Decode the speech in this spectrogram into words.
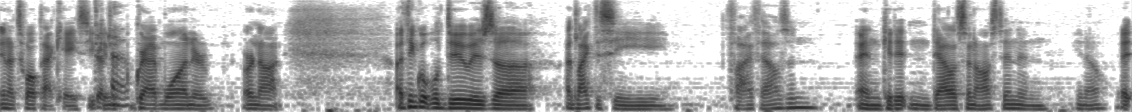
in a twelve pack case. You can grab one or or not. I think what we'll do is uh, I'd like to see five thousand and get it in Dallas and Austin, and you know, it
